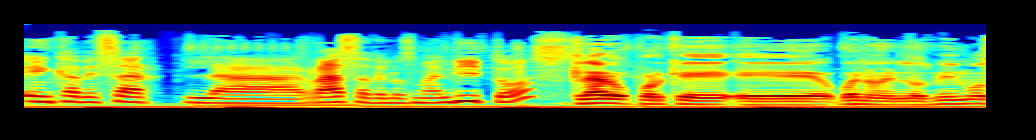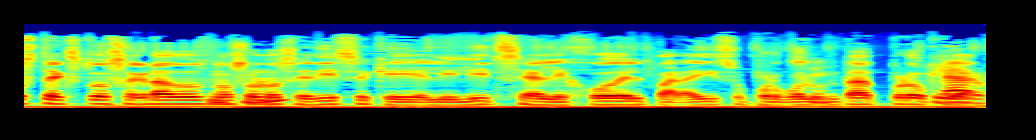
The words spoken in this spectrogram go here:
encabezar la raza de los malditos. Claro, porque, eh, bueno, en los mismos textos sagrados no solo se dice que Lilith se alejó del paraíso por voluntad propia, claro.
